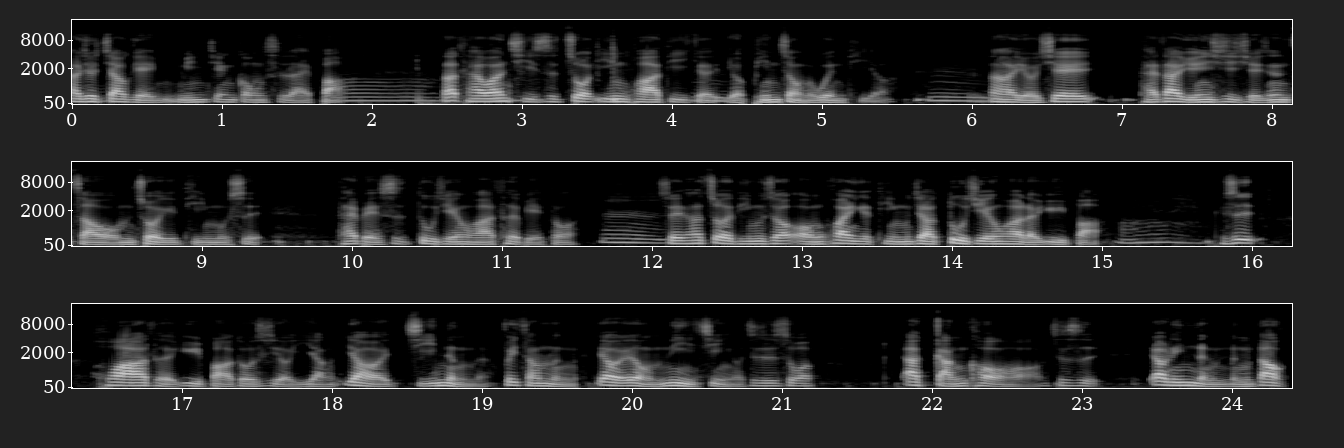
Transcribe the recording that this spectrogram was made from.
那就交给民间公司来报。那台湾其实做樱花，第一个有品种的问题哦。嗯，那有些台大园艺系学生找我们做一个题目是台北市杜鹃花特别多，嗯，所以他做的题目说我们换一个题目叫杜鹃花的预报。哦，可是花的预报都是有一样，要极冷的，非常冷，要有一种逆境哦，就是说。啊，港口哦，就是要你冷冷到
